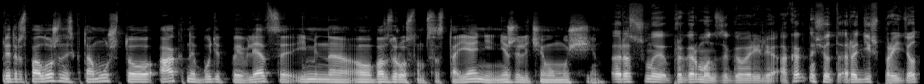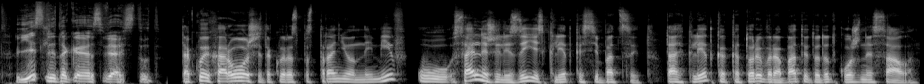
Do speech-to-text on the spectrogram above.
предрасположенность к тому, что акне будет появляться именно э, во взрослом состоянии, нежели чем у мужчин. Раз уж мы про гормон заговорили, а как насчет родишь пройдет? Есть ли такая связь тут? Такой хороший, такой распространенный миф. У сальной железы есть клетка сибоцит. Та клетка, которая вырабатывает вот это кожное сало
